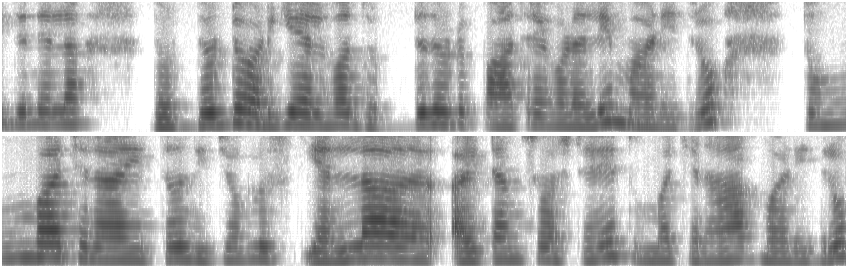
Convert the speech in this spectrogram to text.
ಇದನ್ನೆಲ್ಲ ದೊಡ್ಡ ದೊಡ್ಡ ಅಡುಗೆ ಅಲ್ವಾ, ದೊಡ್ಡ ದೊಡ್ಡ ಪಾತ್ರೆಗಳಲ್ಲಿ ಮಾಡಿದರು. ತುಂಬ ಚೆನ್ನಾಗಿತ್ತು. ನಿಜವಾಗ್ಲೂ ಎಲ್ಲ ಐಟಮ್ಸು ಅಷ್ಟೇ ತುಂಬ ಚೆನ್ನಾಗಿ ಮಾಡಿದರು.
